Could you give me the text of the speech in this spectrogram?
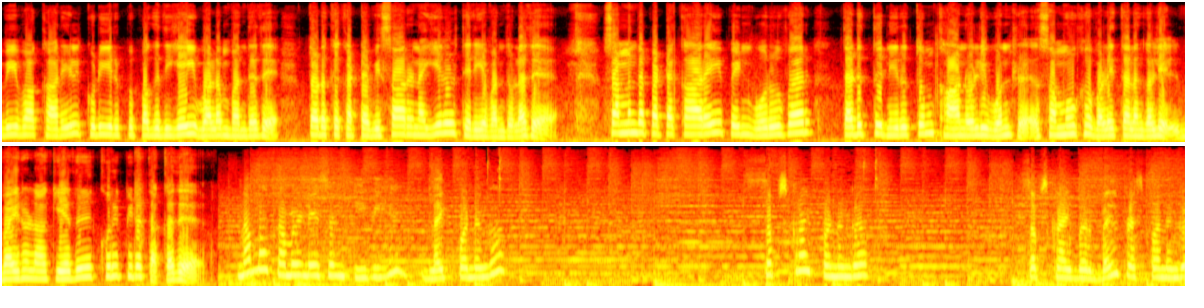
வீவா காரில் குடியிருப்பு பகுதியை வலம் வந்தது. தொடக்க கட்ட விசாரணையில் தெரியவந்துள்ளது. சம்பந்தப்பட்ட காரை பெண் ஒருவர் தடுத்து நிறுத்தும் காணொளி ஒன்று சமூக வலைதளங்களில் வைரலாகியது குறிப்பிடத்தக்கது. நம்ம தமிழ் நேசன் டிவியில் லைக் பண்ணுங்க. சப்ஸ்கிரைப் பண்ணுங்க. சப்ஸ்கிரைபர் பெல் பிரஸ் பண்ணுங்க.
